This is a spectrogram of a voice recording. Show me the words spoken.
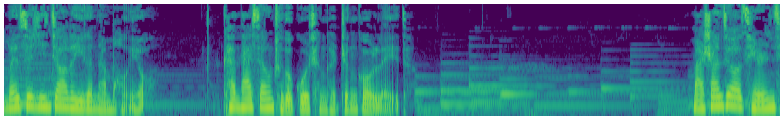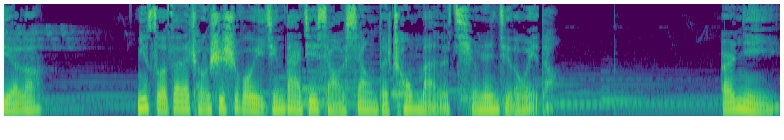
妹最近交了一个男朋友，看他相处的过程可真够累的。马上就要情人节了，你所在的城市是否已经大街小巷的充满了情人节的味道？而你，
